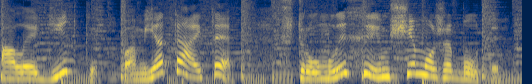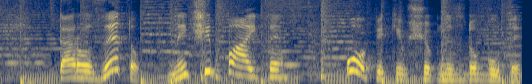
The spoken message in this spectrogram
Але, дітки, пам'ятайте, струм лихим ще може бути. Та розеток не чіпайте, опіків, щоб не здобути.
